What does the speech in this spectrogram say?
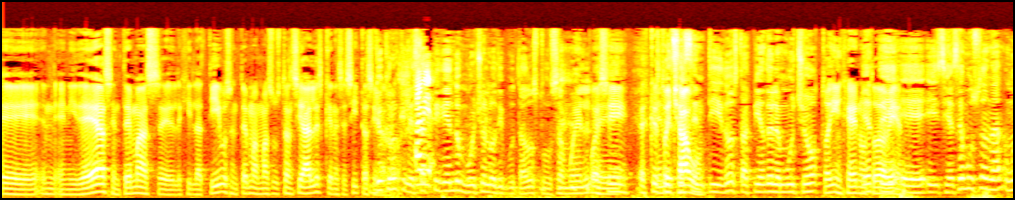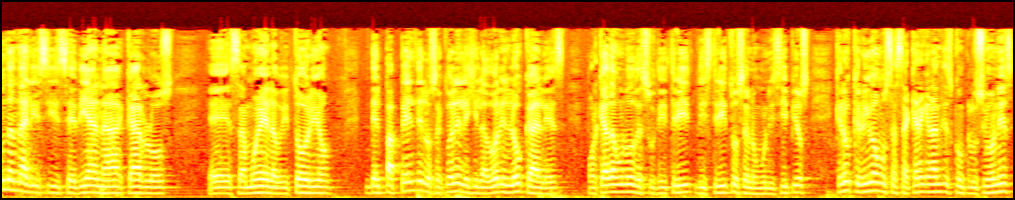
eh, en, ideas, en temas eh, legislativos, en temas más sustanciales que necesitas. Yo creo que le estás pidiendo mucho a los diputados tú, Samuel. Pues sí, eh, es que estoy en chavo. En sentido, estás pidiéndole mucho. Estoy ingenuo todavía. y si hacemos un análisis, Diana, Carlos, Samuel, auditorio, del papel de los actuales legisladores locales por cada uno de sus distritos en los municipios, creo que no íbamos a sacar grandes conclusiones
